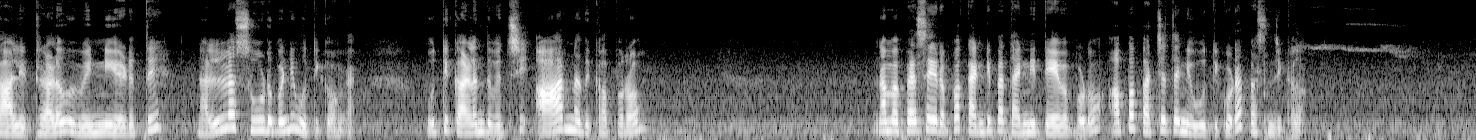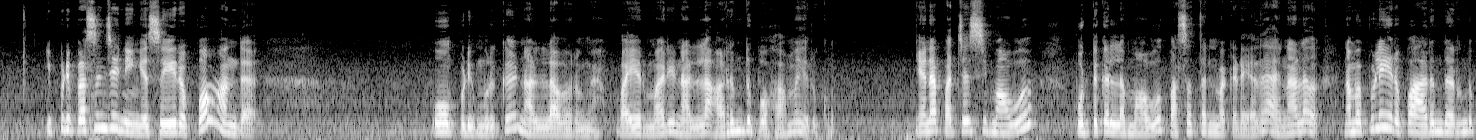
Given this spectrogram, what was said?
கால் லிட்டர் அளவு வெந்நி எடுத்து நல்லா சூடு பண்ணி ஊற்றிக்கோங்க ஊற்றி கலந்து வச்சு ஆறுனதுக்கப்புறம் நம்ம பிசைகிறப்ப கண்டிப்பாக தண்ணி தேவைப்படும். அப்போ பச்சை தண்ணி ஊற்றி கூட பிசைஞ்சிக்கலாம். இப்படி பிசைஞ்சு நீங்கள் செய்கிறப்போ அந்த ஓம்புடி முறுக்கு நல்லா வருங்க. வயர் மாதிரி நல்லா அருந்து போகாமல் இருக்கும். ஏன்னா பச்சரிசி மாவு பொட்டுக்கடல மாவு பசத்தன்மை கிடையாது. அதனால் நம்ம பிழியிறப்போ அருந்து அருந்து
